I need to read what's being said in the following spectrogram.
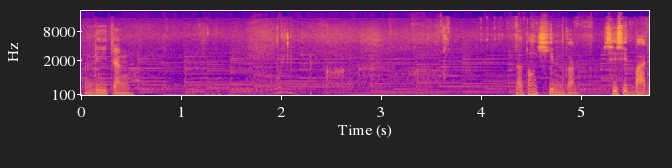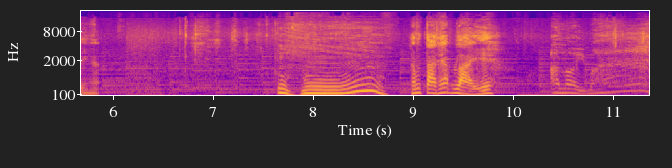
มันดีจัง เราต้องชิมก่อน 40 บาทเองอะอือหือน้ำตาแทบไหล อร่อยมาก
